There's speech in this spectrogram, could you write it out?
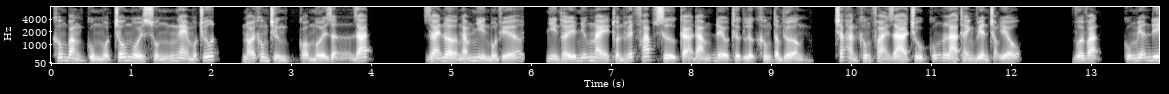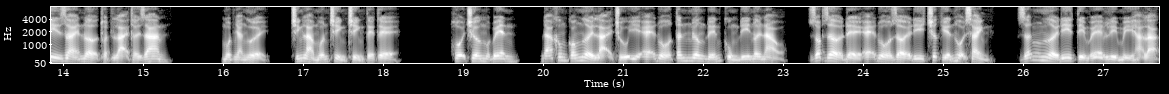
không bằng cùng một chỗ ngồi xuống nghe một chút, nói không chừng có mới giận dắt. Giải nở ngắm nhìn bốn phía, nhìn thấy những này thuần huyết pháp sư cả đám đều thực lực không tầm thường, chắc hẳn không phải gia chủ cũng là thành viên trọng yếu. Vừa vặn, cũng miễn đi giải nở thuật lại thời gian. Một nhà người, chính là muốn chỉnh chỉnh tề tề. Hội trường một bên, đã không có người lại chú ý ẽ đổ tân nương đến cùng đi nơi nào, rót giờ để ẽ đổ rời đi trước kiến hội sảnh, dẫn người đi tìm ẹ lì mì hạ lạc.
